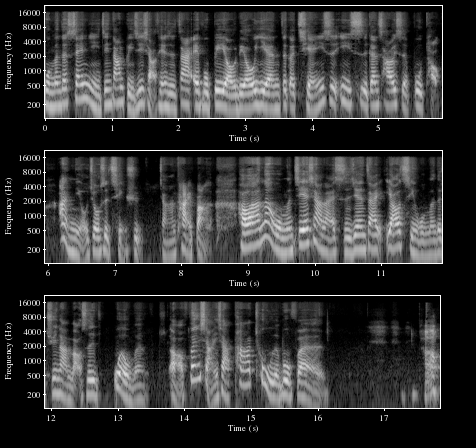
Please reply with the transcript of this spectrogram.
我们的 Sunny 已经当笔记小天使，在 FB 有留言，这个潜意识、意识跟超意识的不同，按钮就是情绪。讲的太棒了，好啊，那我们接下来时间再邀请我们的君娜老师为我们呃分享一下 Part Two 的部分。好，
